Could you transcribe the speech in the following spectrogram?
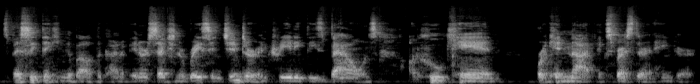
especially thinking about the kind of intersection of race and gender and creating these bounds on who can or cannot express their anger.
